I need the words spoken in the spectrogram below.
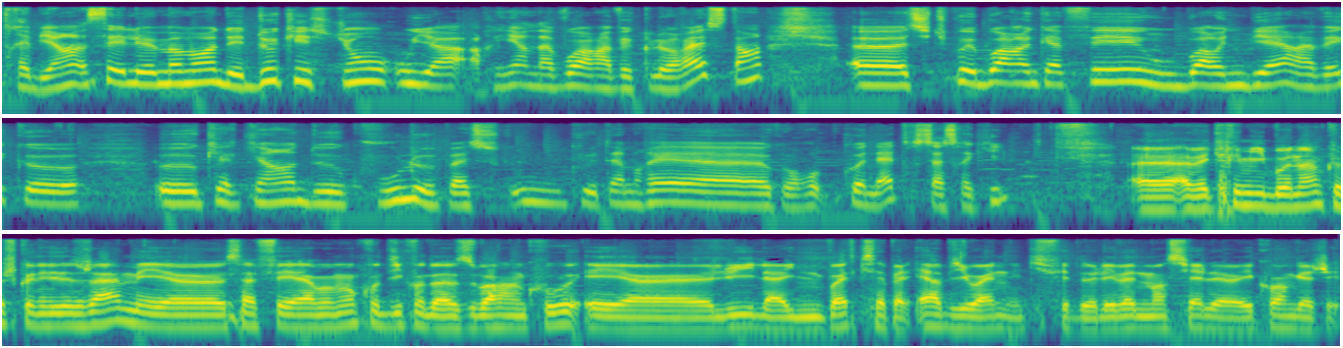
Très bien, c'est le moment des deux questions où il n'y a rien à voir avec le reste. Hein. Euh, si tu pouvais boire un café ou boire une bière avec euh, euh, quelqu'un de cool parce que, ou que tu aimerais connaître, ça serait qui? Avec Rémi Bonin, que je connais déjà, mais ça fait un moment qu'on dit qu'on doit se boire un coup. Et lui, il a une boîte qui s'appelle RB1 et qui fait de l'événementiel éco-engagé.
